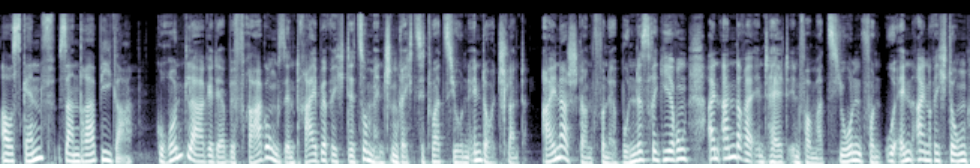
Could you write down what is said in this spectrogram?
Aus Genf Sandra Bieger. Grundlage der Befragung sind drei Berichte zur Menschenrechtssituation in Deutschland. Einer stammt von der Bundesregierung, ein anderer enthält Informationen von UN-Einrichtungen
